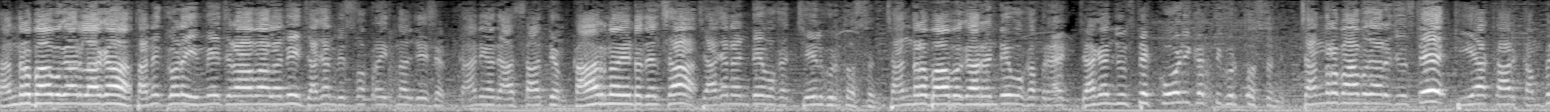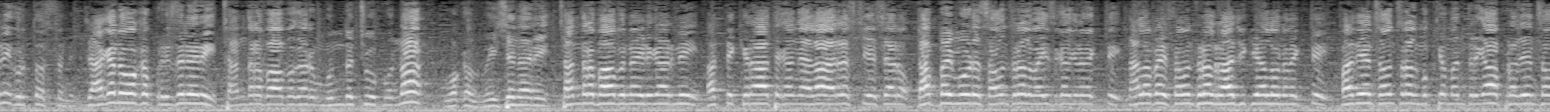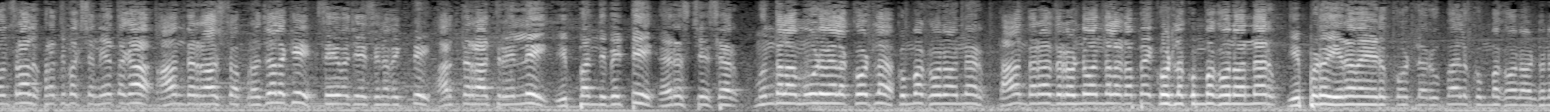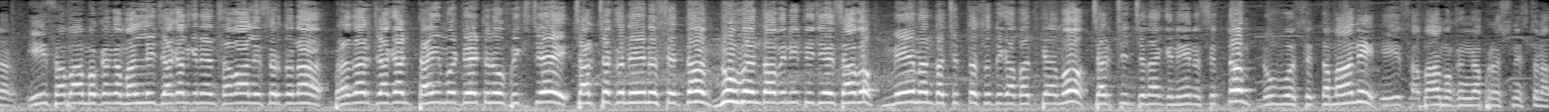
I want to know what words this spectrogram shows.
చంద్రబాబు గారు లాగా తనకు కూడా ఇమేజ్ రావాలని జగన్ విశ్వ ప్రయత్నాలు చేశాడు. కానీ అది అసాధ్యం. కారణం ఏంటో తెలుసా? జగన్ అంటే ఒక జైలు గుర్తొస్తుంది. చంద్రబాబు గారు అంటే ఒక బ్రాండ్. జగన్ చూస్తే కోడి కత్తి గుర్తొస్తుంది. చంద్రబాబు గారు చూస్తే కియా కార్ కంపెనీ గుర్తొస్తుంది. జగన్ ఒక ప్రిజనరీ. చంద్రబాబు గారు ముందు చూపున్న ఒక విజనరీ. చంద్రబాబు నాయుడు గారిని అతి కిరాతకంగా ఎలా అరెస్ట్ చేశారో డెబ్బై మూడు సంవత్సరాల వయసు కలిగిన వ్యక్తి నలభై సంవత్సరాలు రాజకీయాల్లో ఉన్న వ్యక్తి పదిహేను సంవత్సరాలు ముఖ్యమంత్రిగా పదిహేను సంవత్సరాలు ప్రతిపక్ష నేతగా ఆంధ్ర రాష్ట్ర ప్రజలకి సేవ చేసిన వ్యక్తి అర్ధరాత్రి వెళ్ళి ఇబ్బంది పెట్టి అరెస్ట్ చేశారు. ముందల మూడు వేల కోట్ల కుంభకోణం అన్నారు. దాని తర్వాత రెండు వందల డెబ్బై కోట్ల కుంభకోణం అన్నారు. ఇప్పుడు ఇరవై ఏడు కోట్ల రూపాయలు కుంభకోణం అంటున్నారు. ఈ సభాముఖంగా మళ్ళీ జగన్కి నేను సవాల్ ఇస్తున్నా బ్రదర్ జగన్ టైం డేట్ను ఫిక్స్ చేయి. చర్చకు నేను సిద్ధం. నువ్వెంత అవినీతి చేశావో మేమెంత చిత్తశుద్ధిగా బతికామో చర్చించడానికి నేను సిద్ధం. నువ్వు సిద్ధం. అని ఈ సభాముఖంగా ప్రశ్నిస్తున్నా.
